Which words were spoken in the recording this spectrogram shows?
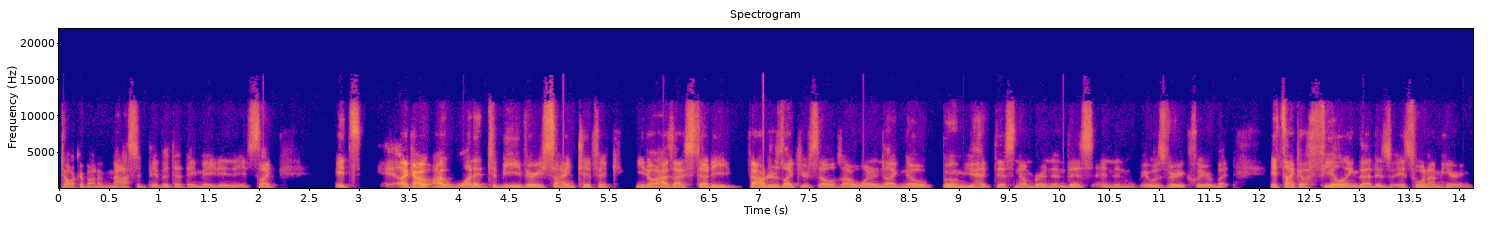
talk about a massive pivot that they made, and it's like, it's like I, I want it to be very scientific. You know, as I study founders like yourselves, I wanted to like, no, boom, you hit this number, and then this, and then it was very clear. But it's like a feeling that is it's what I'm hearing.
